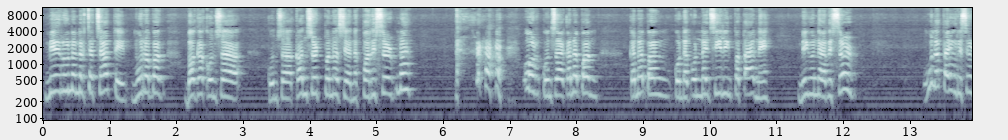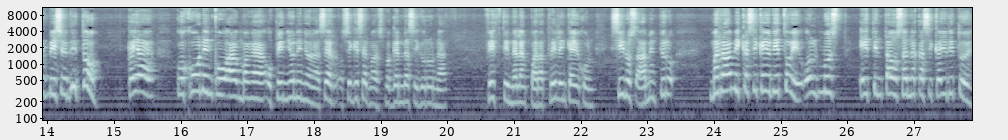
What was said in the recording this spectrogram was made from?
meron na nagchat-chat eh. Mura bag, baga kung sa, kung sa concert pa na siya, nagpa-reserve na. Or kung sa kanapang, kanapang, kung nag-online ceiling pataan eh, mingon na reserve. Wala tayong reservation dito. Kaya, kukunin ko ang mga opinion ninyo na, Sir, o sige sir, mas maganda siguro na 50 na lang para thrilling kayo kung sino sa amin. Pero, Marami kasi kayo dito eh. Almost 18,000 na kasi kayo dito eh.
